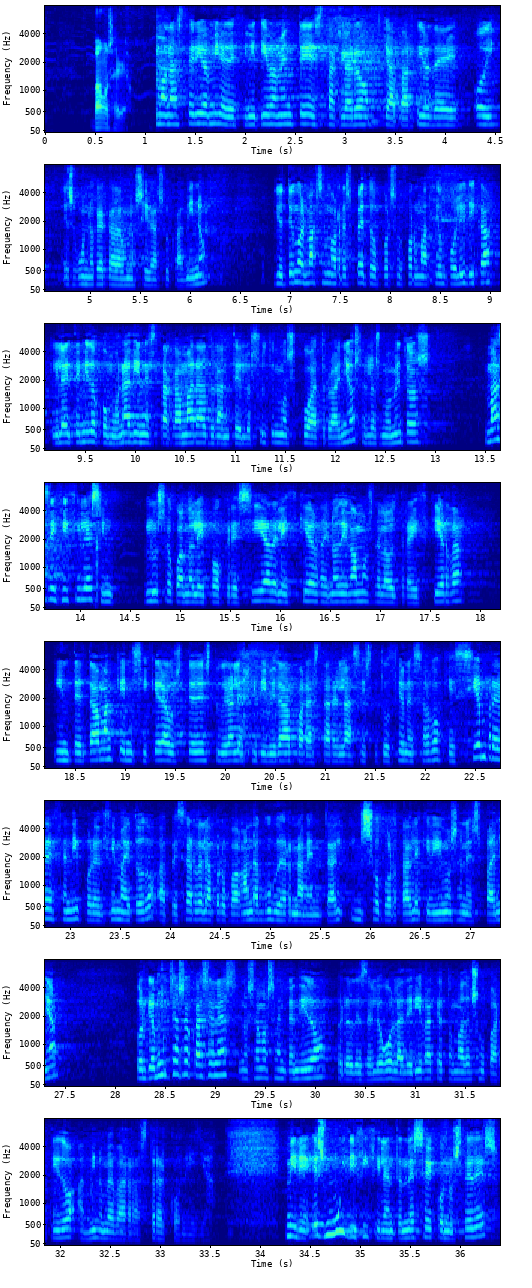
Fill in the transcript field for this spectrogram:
Vamos allá. Monasterio, mire, definitivamente está claro que a partir de hoy es bueno que cada uno siga su camino. Yo tengo el máximo respeto por su formación política y la he tenido como nadie en esta Cámara durante los últimos cuatro años, en los momentos más difíciles, incluso cuando la hipocresía de la izquierda y no digamos de la ultraizquierda intentaban que ni siquiera ustedes tuvieran legitimidad para estar en las instituciones, algo que siempre defendí por encima de todo, a pesar de la propaganda gubernamental insoportable que vivimos en España. Porque en muchas ocasiones nos hemos entendido, pero desde luego la deriva que ha tomado su partido a mí no me va a arrastrar con ella. Mire, es muy difícil entenderse con ustedes,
